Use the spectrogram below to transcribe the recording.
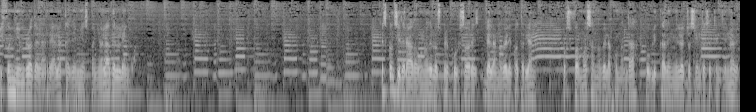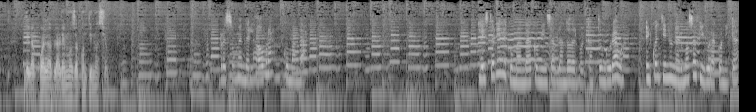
y fue miembro de la Real Academia Española de Lengua. Es considerado uno de los precursores de la novela ecuatoriana por su famosa novela Comandá, publicada en 1879, de la cual hablaremos a continuación. Resumen de la obra Comandá. La historia de Comandá comienza hablando del volcán Tungurahua, el cual tiene una hermosa figura cónica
